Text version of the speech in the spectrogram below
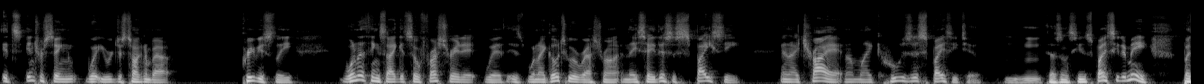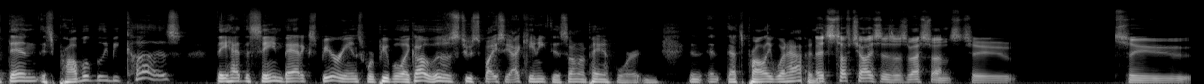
it's interesting what you were just talking about previously. One of the things I get so frustrated with is when I go to a restaurant and they say this is spicy, and I try it, and I'm like, who is this spicy to? hmm It doesn't seem spicy to me. But then it's probably because they had the same bad experience where people like, oh, this is too spicy. I can't eat this. I'm not paying for it, and, and, and that's probably what happened. It's tough choices as restaurants to to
